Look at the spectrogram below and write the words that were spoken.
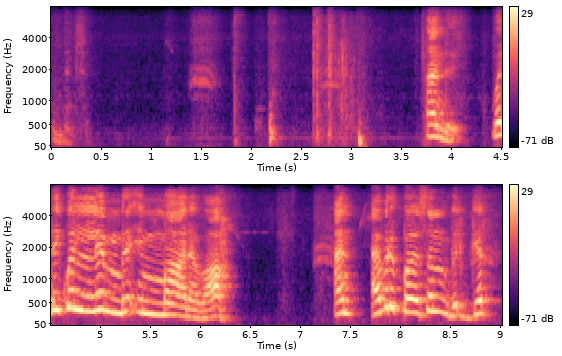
intention. And وَلِكُلِّ امْرِئٍ مَّا نَوَى And every person will get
